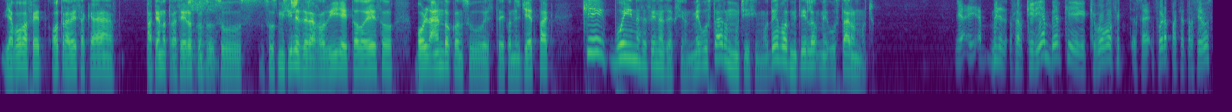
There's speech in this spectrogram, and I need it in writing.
y a Boba Fett otra vez acá pateando traseros con sus, sus, misiles de la rodilla y todo eso, volando con su este con el jetpack. Qué buenas escenas de acción, me gustaron muchísimo, debo admitirlo, me gustaron mucho. Miren, o sea, querían ver que, que Boba Fett, o sea, fuera traseros.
